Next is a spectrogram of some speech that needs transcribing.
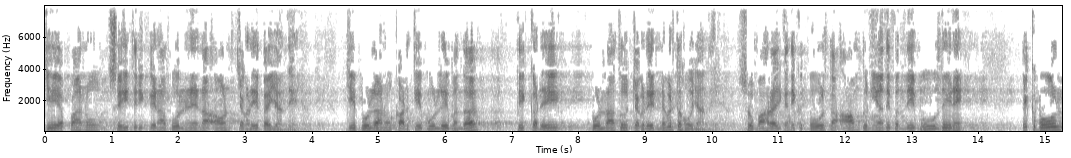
ਜੇ ਆਪਾਂ ਨੂੰ ਸਹੀ ਤਰੀਕੇ ਨਾਲ ਬੋਲਣੇ ਨਾ ਆਉਣ, ਝਗੜੇ ਪੈ ਜਾਂਦੇ ਨੇ ਜੇ ਬੋਲਾਂ ਨੂੰ ਘੜ ਕੇ ਬੋਲੇ ਬੰਦਾ, ਤੇ ਘੜੇ ਬੋਲਾਂ ਤੋਂ ਝਗੜੇ ਨਿਵਰਤ ਹੋ ਜਾਂਦੇ ਸੋ ਮਹਾਰਾਜ ਕਹਿੰਦੇ, ਇੱਕ ਬੋਲ ਤਾਂ ਆਮ ਦੁਨੀਆ ਦੇ ਬੰਦੇ ਬੋਲਦੇ ਨੇ। ਇੱਕ ਬੋਲ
